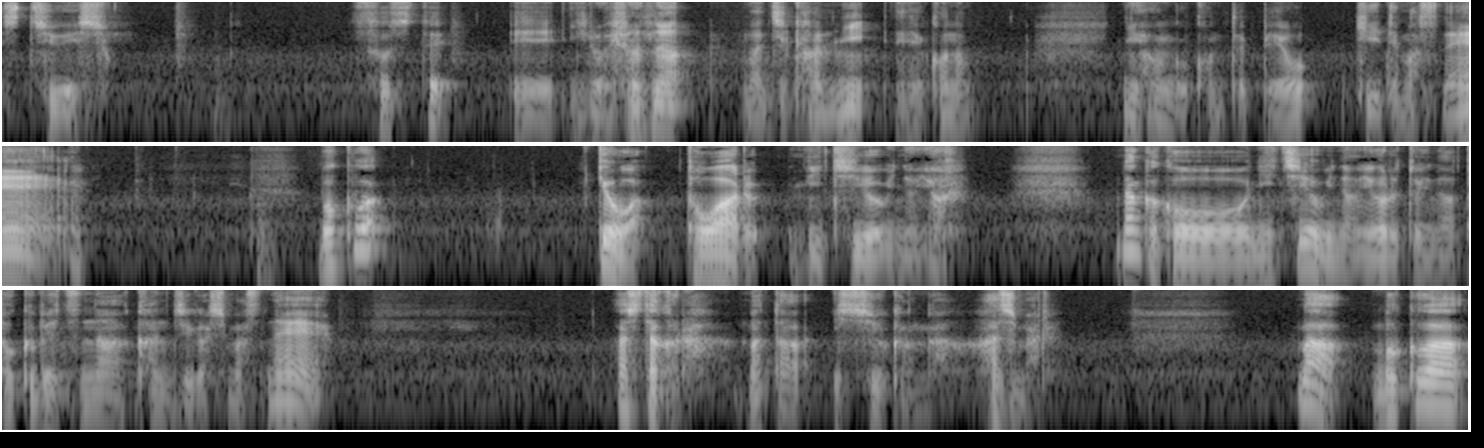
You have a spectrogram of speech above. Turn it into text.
シチュエーション。そして、えー、いろいろな、まあ、時間に、え、この日本語コンテッペを聞いてますね。僕は今日はとある日曜日の夜。なんかこう日曜日の夜というのは特別な感じがしますね。明日からまた1週間が始まる。まあ僕は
